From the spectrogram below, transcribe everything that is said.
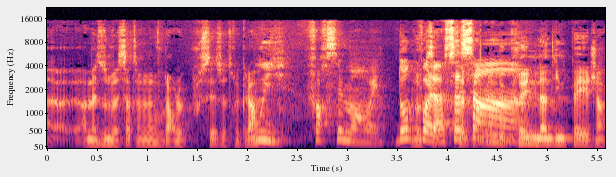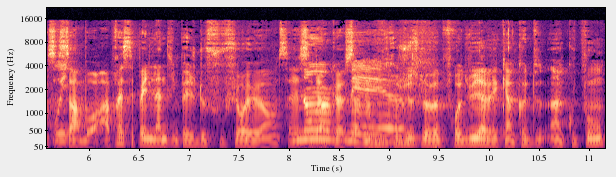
euh, Amazon va certainement vouloir le pousser, ce truc-là. Oui, forcément, oui. Donc, Donc voilà, ça, ça, ça permet un... de créer une landing page, hein, c'est Oui. ça. Bon, après, c'est pas une landing page de fou furieux. Hein, C'est-à-dire que ça montre euh, juste le, votre produit avec un code, un coupon.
